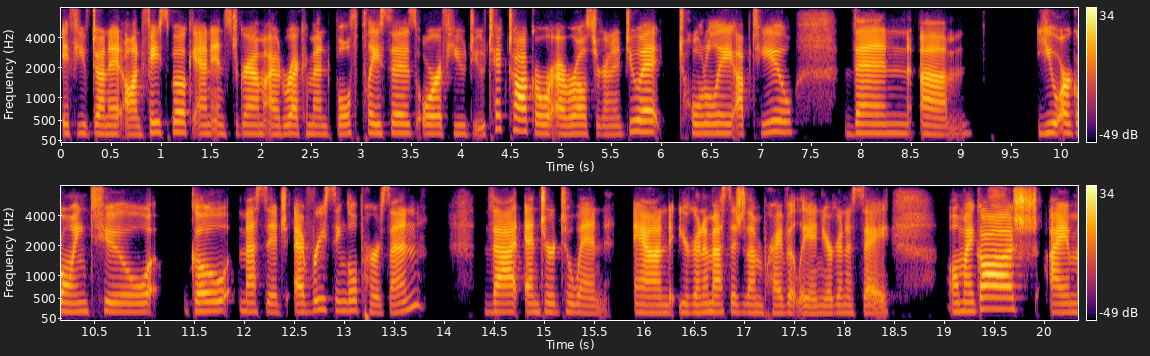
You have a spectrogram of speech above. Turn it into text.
If you've done it on Facebook and Instagram, I would recommend both places. Or if you do TikTok or wherever else you're going to do it, totally up to you. Then um, you are going to go message every single person that entered to win. And you're going to message them privately and you're going to say, Oh my gosh, I'm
